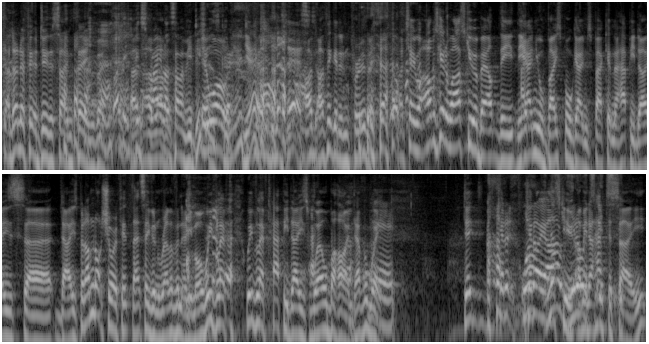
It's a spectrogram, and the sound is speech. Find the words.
cake. I don't know if it would do the same thing, but I think you I- could I spray it love on some of your dishes. It won't. couldn't you? Yeah, Oh. I, I think it'd improve it. I tell you what, I was going to ask you about the, the annual baseball games back in the Happy Days uh, days, but I'm not sure if it, that's even relevant anymore. We've left we've left Happy Days well behind, haven't we? Did, can, I, Well, can I no, ask you? you know, I mean, I have to say,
